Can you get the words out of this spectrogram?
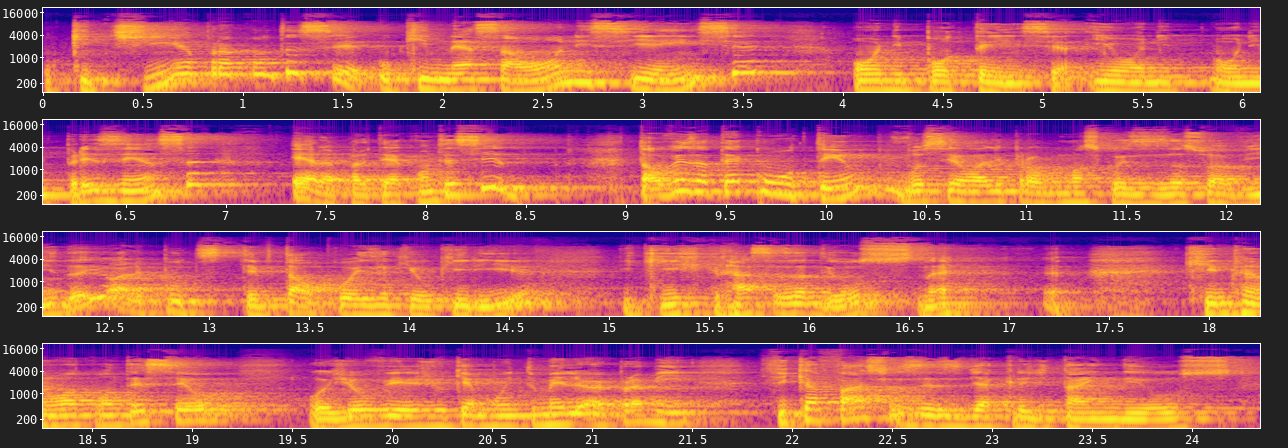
o que tinha para acontecer, o que nessa onisciência, onipotência e onipresença era para ter acontecido. Talvez até com o tempo você olhe para algumas coisas da sua vida e olhe, putz, teve tal coisa que eu queria e que graças a Deus, né, que não aconteceu. Hoje eu vejo que é muito melhor para mim. Fica fácil às vezes de acreditar em Deus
